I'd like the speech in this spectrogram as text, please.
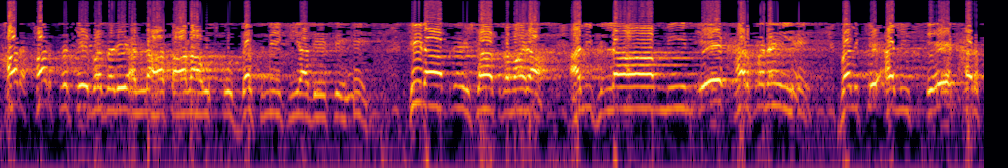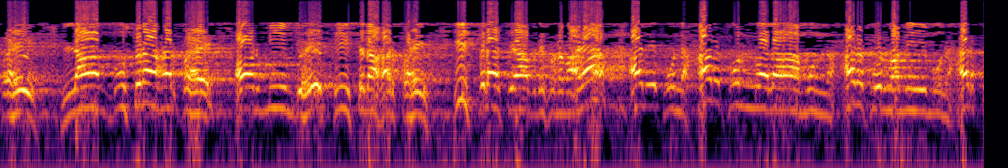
ہر حرف کے بدلے اللہ تعالیٰ اس کو دس نیکیاں کیا دیتے ہیں۔ پھر آپ نے ساتھ روایا علی فلام میم، ایک حرف نہیں ہے۔ بلکہ الف ایک حرف ہے، لام دوسرا حرف ہے اور میم جو ہے تیسرا حرف ہے۔ اس طرح سے آپ نے فرمایا الف حرف ولام حرف ومیم حرف۔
